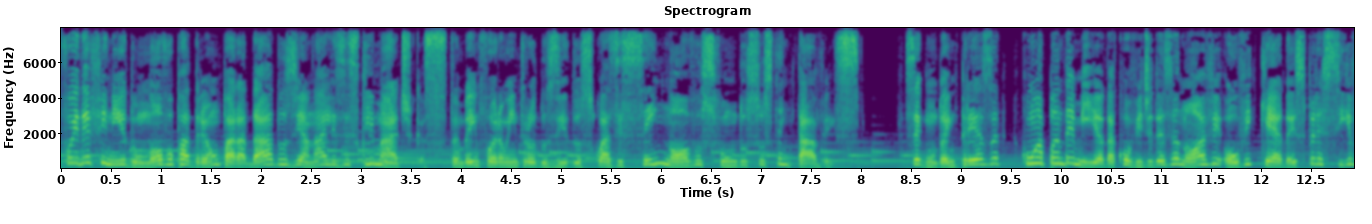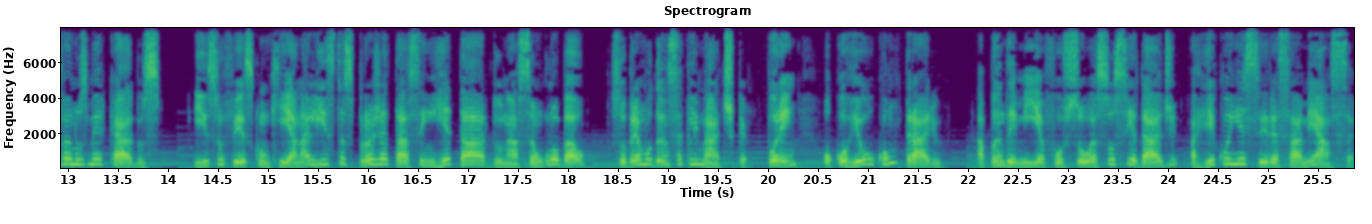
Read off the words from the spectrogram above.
Foi definido um novo padrão para dados e análises climáticas. Também foram introduzidos quase 100 novos fundos sustentáveis. Segundo a empresa, com a pandemia da Covid-19, houve queda expressiva nos mercados, isso fez com que analistas projetassem retardo na ação global sobre a mudança climática. Porém, ocorreu o contrário. A pandemia forçou a sociedade a reconhecer essa ameaça.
